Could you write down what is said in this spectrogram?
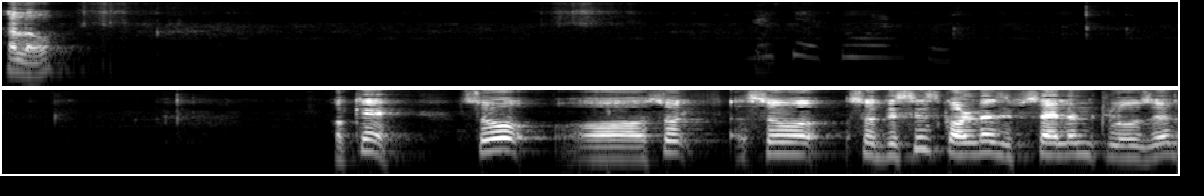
hello okay so uh, so so so this is called as epsilon closure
